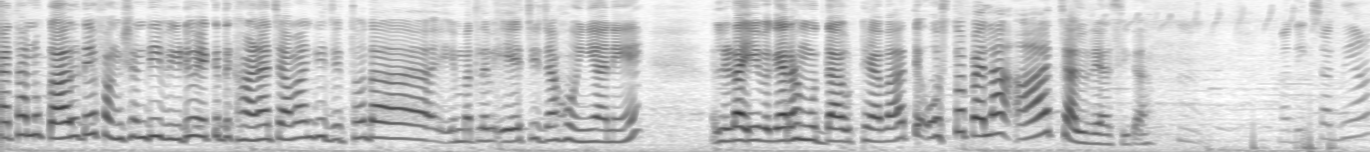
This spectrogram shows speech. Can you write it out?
ਮੈਂ ਤੁਹਾਨੂੰ ਕੱਲ ਦੇ ਫੰਕਸ਼ਨ ਦੀ ਵੀਡੀਓ ਇੱਕ ਦਿਖਾਣਾ ਚਾਹਾਂਗੀ ਜਿੱਥੋਂ ਦਾ ਇਹ ਮਤਲਬ ਇਹ ਚੀਜ਼ਾਂ ਹੋਈਆਂ ਨੇ ਲੜਾਈ ਵਗੈਰਾ ਮੁੱਦਾ ਉੱਠਿਆ ਵਾ ਤੇ ਉਸ ਤੋਂ ਪਹਿਲਾਂ ਆ ਚੱਲ ਰਿਹਾ ਸੀਗਾ। ਮੈਂ ਦੇਖ ਸਕਦੀ ਹਾਂ।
